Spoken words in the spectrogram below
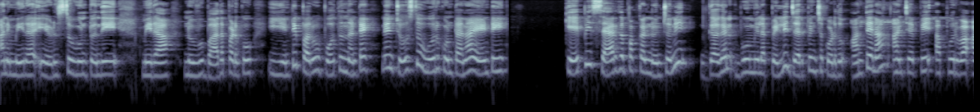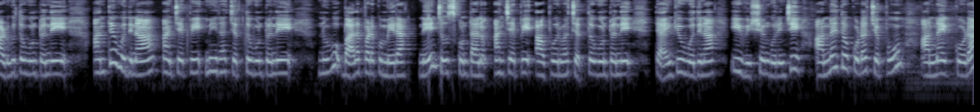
అని మీరా ఏడుస్తూ ఉంటుంది. మీరా నువ్వు బాధపడకు. ఈ ఇంటి పరువు పోతుందంటే నేను చూస్తూ ఊరుకుంటానా ఏంటి? కేపీ శారద పక్కన నుంచొని గగన్ భూమిల పెళ్ళి జరిపించకూడదు అంతేనా? అని చెప్పి అపూర్వ అడుగుతూ ఉంటుంది. అంతే వదినా అని చెప్పి మీరా చెప్తూ ఉంటుంది. నువ్వు బాధపడకు మీరా నేను చూసుకుంటాను అని చెప్పి అపూర్వ చెప్తూ ఉంటుంది. థ్యాంక్ యూ వదినా ఈ విషయం గురించి అన్నయ్యతో కూడా చెప్పు అన్నయ్యకు కూడా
